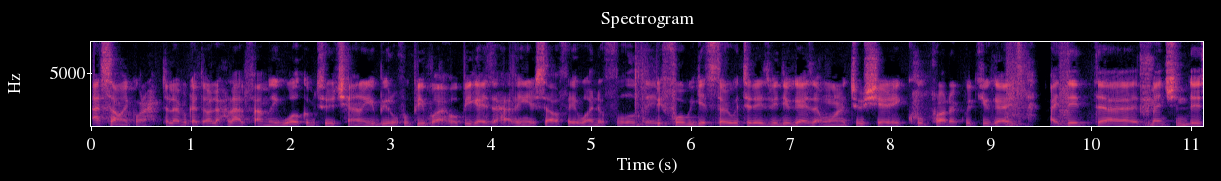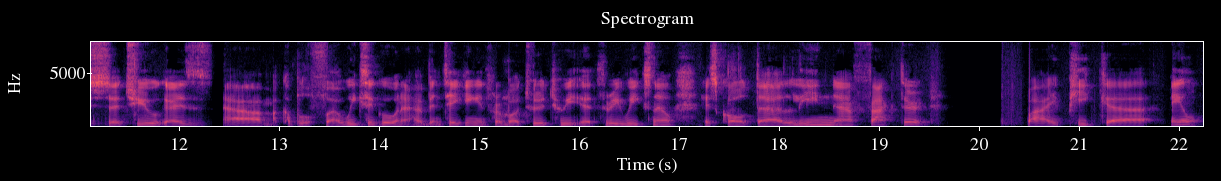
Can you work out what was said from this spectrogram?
Assalamualaikum warahmatullahi wabarakatuh. Halal family. Welcome to the channel you beautiful people. I hope you guys are having yourself a wonderful day. Before we get started with today's video guys I wanted to share a cool product with you guys. I did uh, mention this uh, to you guys um, a couple of uh, weeks ago and I have been taking it for about two to three, uh, three weeks now. It's called uh, lean uh, factor by peak male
